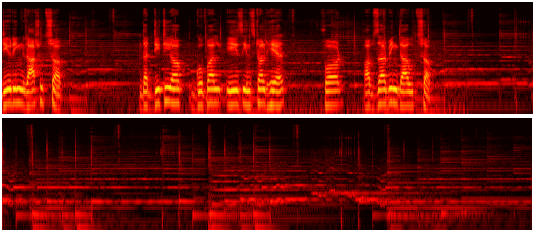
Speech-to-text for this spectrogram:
during Ras Utsav the deity of Gopal is install here for observing the utsav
